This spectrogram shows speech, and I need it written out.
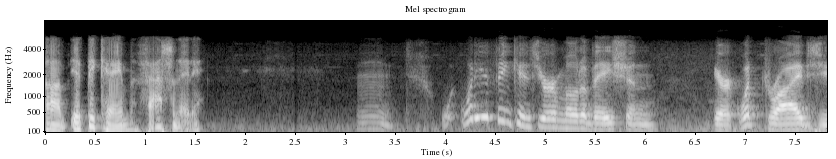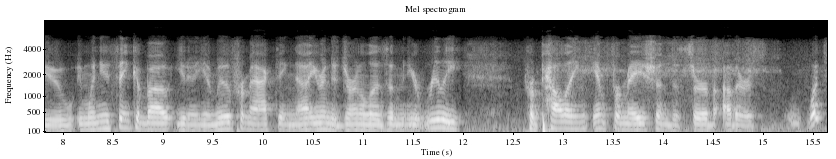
um, it became fascinating. Hmm. What do you think is your motivation, Eric? What drives you? And when you think about, you know, you move from acting, now you're into journalism, and you're really propelling information to serve others. What's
